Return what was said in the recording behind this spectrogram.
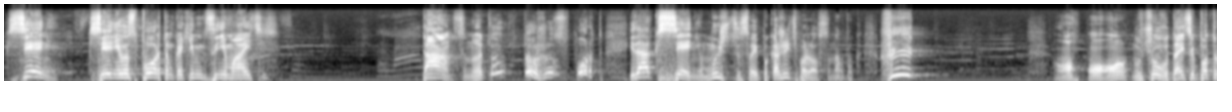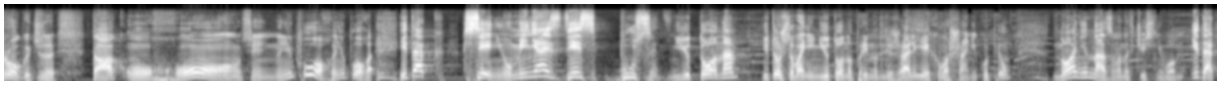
Ксения. Ксения, вы спортом каким-нибудь занимаетесь? Танцы, ну это тоже спорт. Итак, Ксения, мышцы свои покажите, пожалуйста, нам только. О, о, ну что вы, дайте потрогать. Так, ого, ну неплохо, неплохо. Итак, Ксения, у меня здесь бусы Ньютона. Не то, чтобы они Ньютону принадлежали, я их в Ашане купил, но они названы в честь него. Итак,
